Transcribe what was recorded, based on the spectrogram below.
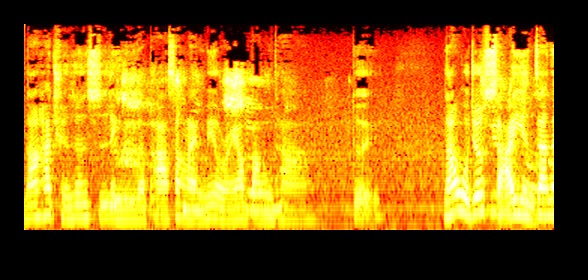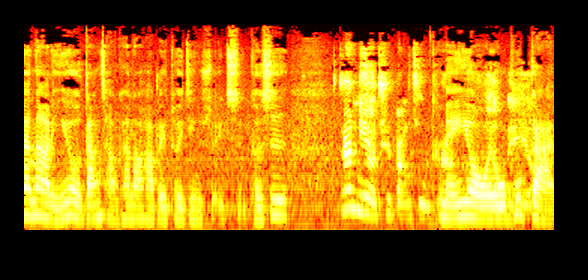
然后她全身湿淋淋的爬上来，没有人要帮她，对。然后我就傻眼站在那里，因为我当场看到他被推进水池。可是，那你有去帮助他？没有哎、欸，我不敢，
